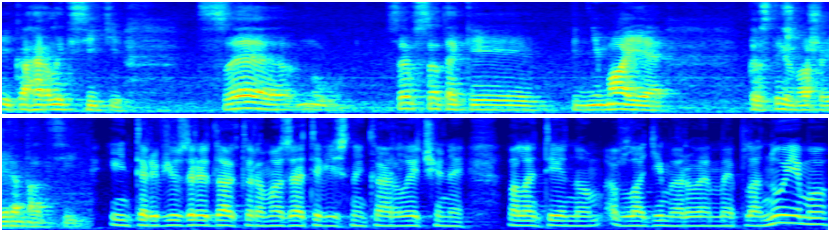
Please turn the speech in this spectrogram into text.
і Кагарлик Сіті. Це, ну, це все-таки піднімає престиж нашої редакції. Інтерв'ю з редактором газети Вісник Карличини Валентином Владимировим ми плануємо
